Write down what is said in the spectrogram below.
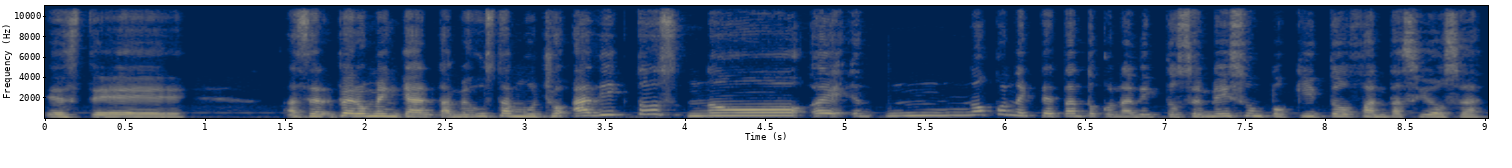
este, hacer, pero me encanta, me gusta mucho. Adictos, no, eh, no conecté tanto con Adictos, se me hizo un poquito fantasiosa,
